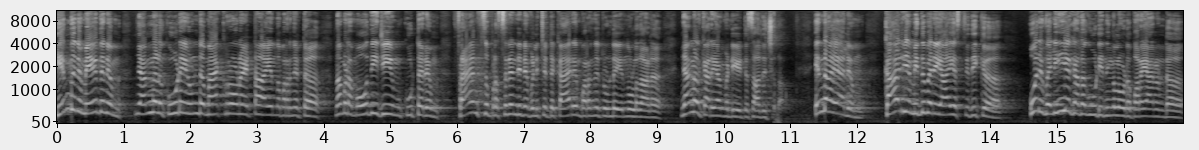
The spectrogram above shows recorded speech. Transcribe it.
എന്തിനും ഏതിനും ഞങ്ങൾ കൂടെയുണ്ട് മാക്രോണേട്ട എന്ന് പറഞ്ഞിട്ട് നമ്മുടെ മോദിജിയും കൂട്ടരും ഫ്രാൻസ് പ്രസിഡന്റിനെ വിളിച്ചിട്ട് കാര്യം പറഞ്ഞിട്ടുണ്ട് എന്നുള്ളതാണ് ഞങ്ങൾക്കറിയാൻ വേണ്ടിയിട്ട് സാധിച്ചത്. എന്തായാലും കാര്യം ഇതുവരെ ആയ സ്ഥിതിക്ക് ഒരു വലിയ കഥ കൂടി നിങ്ങളോട് പറയാനുണ്ട്.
